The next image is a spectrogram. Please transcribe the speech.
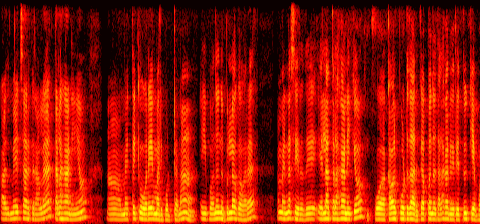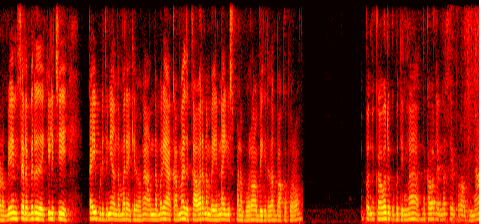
அது மேட்சாக இருக்கிறனால தலகாணியும் மெத்தைக்கும் ஒரே மாதிரி போட்டுட்டேன்னா இப்போ வந்து இந்த பில்லோ கவரை நம்ம என்ன செய்கிறது எல்லா தலகாணிக்கும் கவர் போட்டு தான் இருக்குது அப்போ இந்த தலகாணி வரைய தூக்கி போட முடியும்? சில பேர் இதை கிழிச்சு கைப்பிடி துணி அந்த மாதிரி ஆக்கிடுவாங்க அந்த மாதிரி ஆக்காமல் இது கவரை நம்ம என்ன யூஸ் பண்ண போகிறோம் அப்படிங்கிறத பார்க்க போகிறோம் இப்போ இந்த கவர் இருக்குது பார்த்தீங்களா இந்த கவரில் என்ன செய்ய போகிறோம் அப்படின்னா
